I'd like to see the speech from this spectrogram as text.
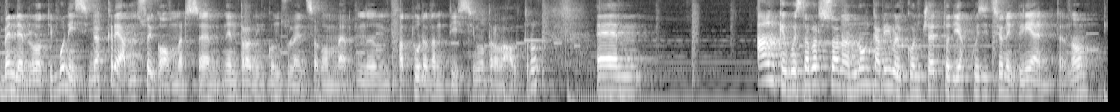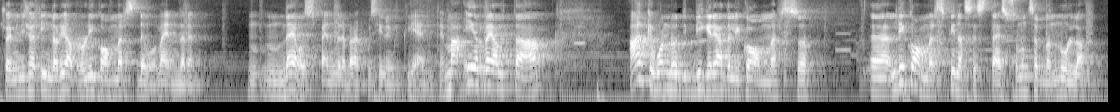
vende prodotti buonissimi, ha creato il suo e-commerce, è entrato in consulenza con me, mm, fattura tantissimo tra l'altro. Ehm, anche questa persona non capiva il concetto di acquisizione cliente, no? Cioè mi diceva Tinder, io apro l'e-commerce, devo vendere, non devo spendere per acquisire il cliente, ma in realtà anche quando vi create l'e-commerce, eh, l'e-commerce fino a se stesso non serve a nulla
